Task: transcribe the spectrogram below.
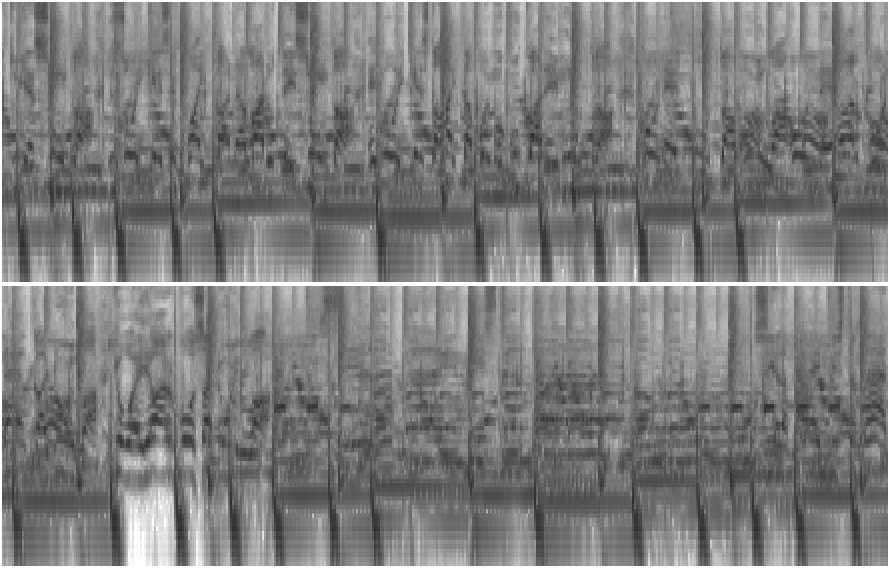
katujen suuntaan. Jos oikeeseen paikkaan nää ladut ei suuntaa. Ei oikeesta haittaa voimo kukaan ei muuttaa. Koneet puuttaa muilla onne arvoa näillä kaduilla Joo ei arvoa saduilla. Siellä päin, mistä mä tuun. Siellä päin mistä mä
